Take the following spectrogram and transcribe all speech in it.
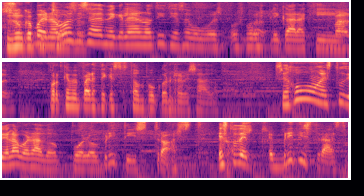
Se son bueno, vos deixademe que lea noticias, eu vos, vos vou explicar aquí vale. porque me parece que isto está un pouco enrevesado. Según un estudio elaborado polo British Trust, isto de British Trust,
